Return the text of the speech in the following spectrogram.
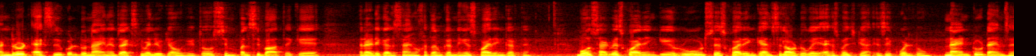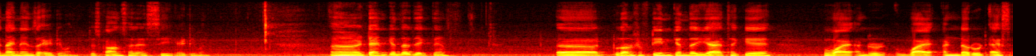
under root x is equal to nine है तो एक्स की वैल्यू क्या होगी? तो सिंपल सी बात है कि रेडिकल साइन को ख़त्म करने की स्क्वायरिंग करते हैं। बोथ साइड में स्क्वायरिंग की रूट से स्क्वायरिंग कैंसिल आउट हो गई एक्स बच गया is equal to nine two times है नाइन नाइन से एटी वन तो इसका आंसर है सी एटी वन टेन के अंदर देखते हैं। टू थाउज़ेंड फिफ्टीन के अंदर ये आया था कि y under y under root x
